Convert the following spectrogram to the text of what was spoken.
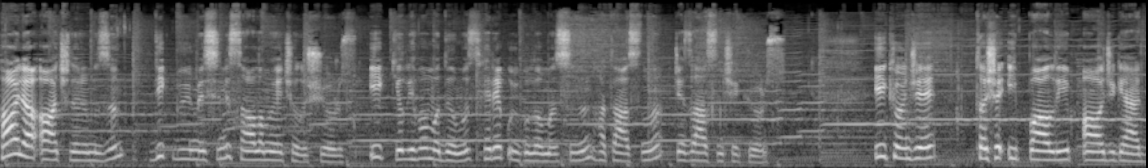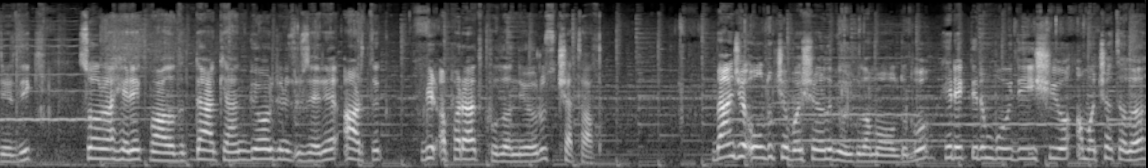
Hala ağaçlarımızın dik büyümesini sağlamaya çalışıyoruz. İlk yıl yapamadığımız herek uygulamasının hatasını, cezasını çekiyoruz. İlk önce taşa ip bağlayıp ağacı gerdirdik. Sonra herek bağladık derken gördüğünüz üzere artık bir aparat kullanıyoruz, çatal. Bence oldukça başarılı bir uygulama oldu bu. Hereklerin boyu değişiyor ama çatalı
